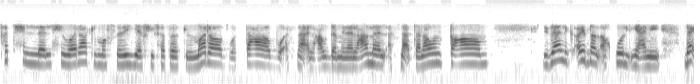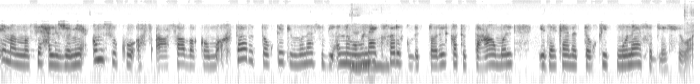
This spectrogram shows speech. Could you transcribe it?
فتح الحوارات المصيرية في فترة المرض والتعب وأثناء العودة من العمل أثناء تناول الطعام. لذلك أيضا أقول يعني دائما نصيحه للجميع امسكوا أعصابكم واختاروا التوقيت المناسب لأنه أيوة. هناك فرق بطريقه التعامل إذا كان التوقيت مناسب للحوار.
